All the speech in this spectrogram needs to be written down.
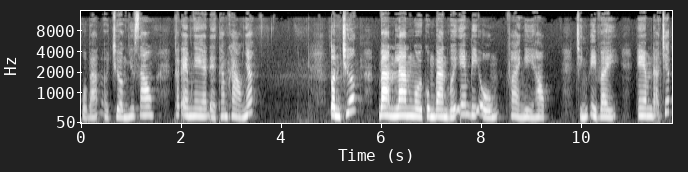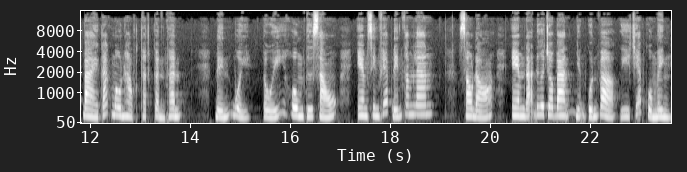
của bạn ở trường như sau. Các em nghe để tham khảo nhé. Tuần trước, bạn Lan ngồi cùng bàn với em bị ốm, phải nghỉ học. Chính vì vậy, em đã chép bài các môn học thật cẩn thận. Đến buổi tối hôm thứ sáu, em xin phép đến thăm Lan. Sau đó, em đã đưa cho bạn những cuốn vở ghi chép của mình.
